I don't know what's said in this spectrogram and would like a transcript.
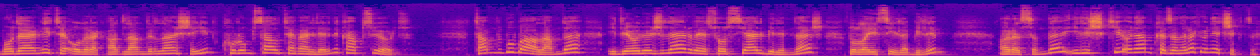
modernite olarak adlandırılan şeyin kurumsal temellerini kapsıyordu. Tam bu bağlamda ideolojiler ve sosyal bilimler dolayısıyla bilim arasında ilişki önem kazanarak öne çıktı.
